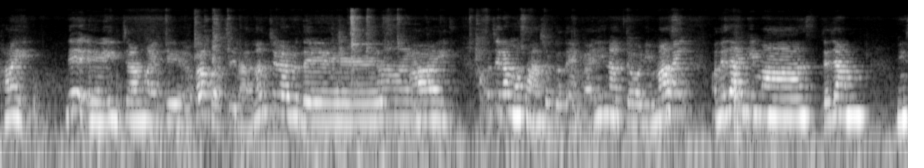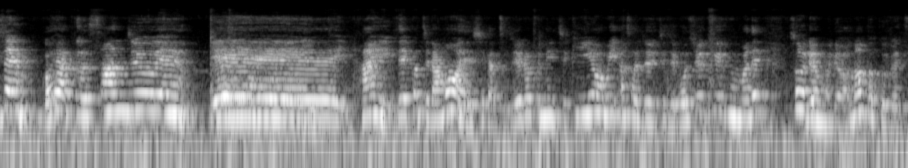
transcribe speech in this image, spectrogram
はい、で、えー、いーちゃん履いているのがこちらナチュラルです。はい。はい。こちらも3色展開になっております、お値段いきます。じゃじゃん。2530円。イエーイはい。でこちらもえー4月16日金曜日朝11時59分まで送料無料の特別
